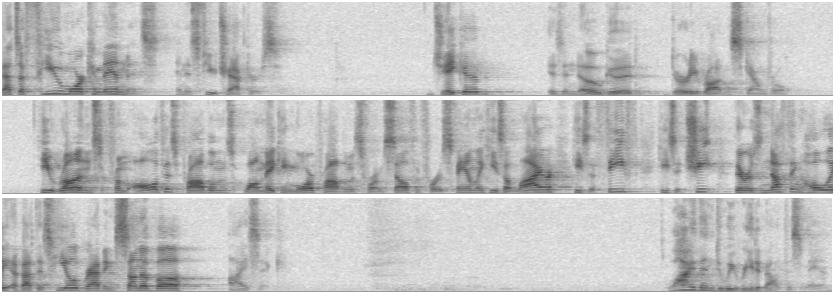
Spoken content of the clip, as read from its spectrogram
that's a few more commandments in his few chapters. Jacob is a no good, dirty, rotten scoundrel. He runs from all of his problems while making more problems for himself and for his family. He's a liar. He's a thief. He's a cheat. There is nothing holy about this heel grabbing son of a Isaac. Why then do we read about this man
